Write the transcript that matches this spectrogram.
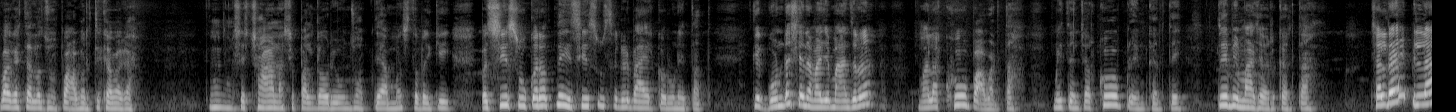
बघा त्याला झोपा आवडते का बघा. असे छान असे पालगावर येऊन झोपत्या मस्तपैकी. पण शिसू करत नाही शिसू सगळे बाहेर करून येतात. ते गोंडस आहे ना माझे मांजरं मला खूप आवडता मी त्यांच्यावर खूप प्रेम करते. ते बी माझ्यावर करता चल रे पिल्ला.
